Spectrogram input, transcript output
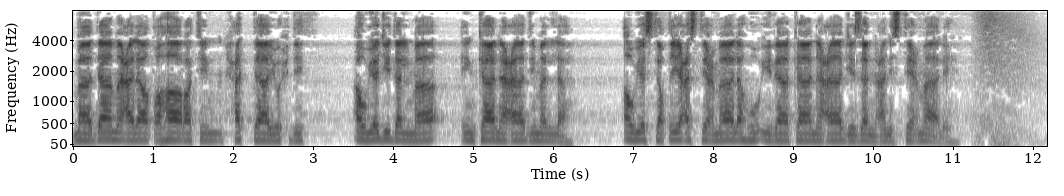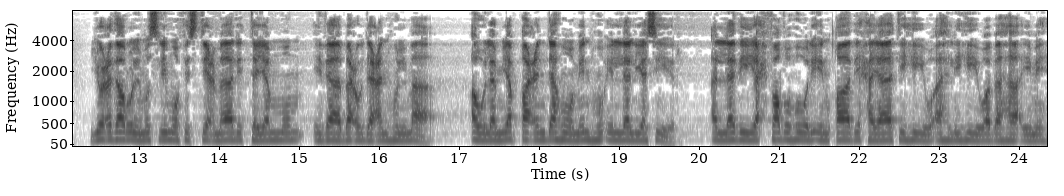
ما دام على طهارة حتى يحدث أو يجد الماء إن كان عادما له أو يستطيع استعماله إذا كان عاجزا عن استعماله. يعذر المسلم في استعمال التيمم إذا بعد عنه الماء أو لم يبق عنده منه إلا اليسير الذي يحفظه لإنقاذ حياته وأهله وبهائمه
